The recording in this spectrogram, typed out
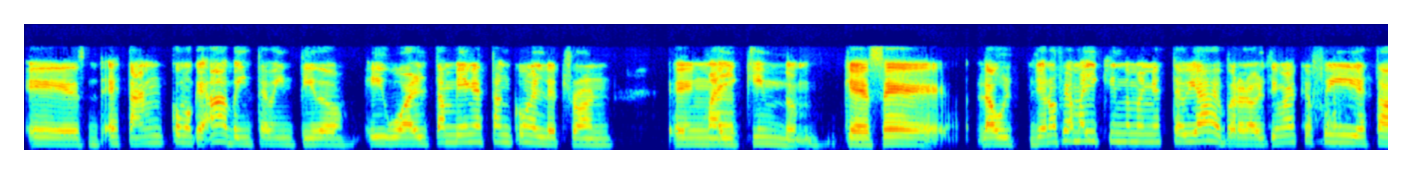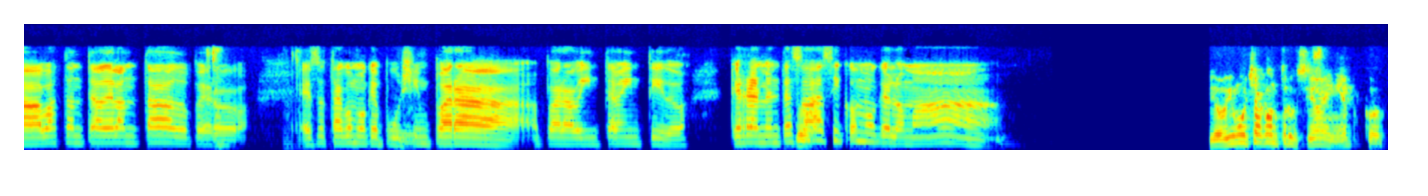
eh, están como que, ah, 2022. Igual también están con el de Tron en Magic Kingdom, que ese, la, yo no fui a Magic Kingdom en este viaje, pero la última vez que fui estaba bastante adelantado, pero eso está como que pushing para, para 2022, que realmente eso es así como que lo más... Yo vi mucha construcción en Epcot.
